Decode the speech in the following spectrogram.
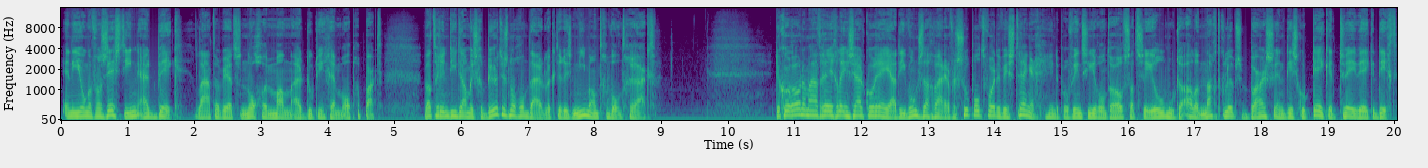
En een jongen van 16 uit Beek. Later werd nog een man uit Doetinchem opgepakt. Wat er in Didam is gebeurd is nog onduidelijk. Er is niemand gewond geraakt. De coronamaatregelen in Zuid-Korea die woensdag waren versoepeld worden weer strenger. In de provincie rond de hoofdstad Seoul moeten alle nachtclubs, bars en discotheken twee weken dicht.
